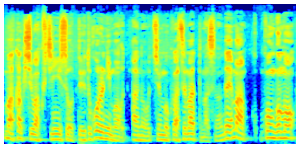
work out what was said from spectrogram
まあ、各種ワクチン輸送というところにも、あの、注目が集まってますので、まあ、今後も、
